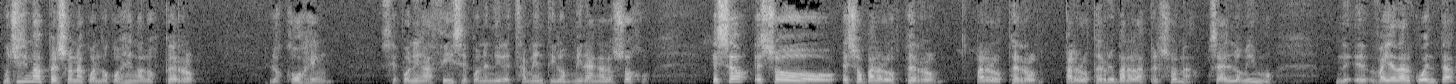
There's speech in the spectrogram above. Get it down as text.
muchísimas personas cuando cogen a los perros, los cogen, se ponen así, se ponen directamente y los miran a los ojos. Eso, eso, eso para los perros para los perros, para los perros y para las personas. O sea, es lo mismo. Eh, vaya a dar cuenta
